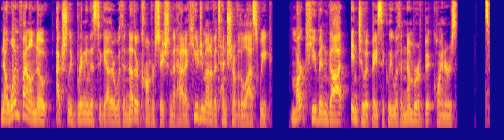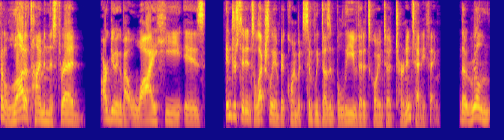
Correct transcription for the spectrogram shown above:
Now, one final note, actually bringing this together with another conversation that had a huge amount of attention over the last week. Mark Cuban got into it basically with a number of Bitcoiners spent a lot of time in this thread arguing about why he is interested intellectually in Bitcoin, but simply doesn't believe that it's going to turn into anything. The real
